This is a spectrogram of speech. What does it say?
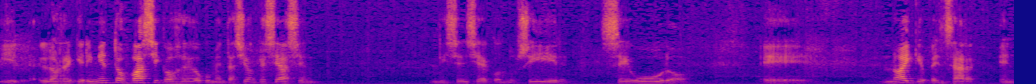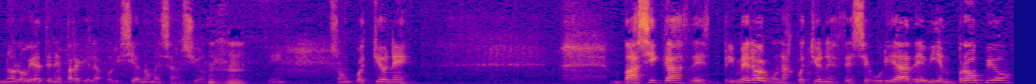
Y los requerimientos básicos de documentación que se hacen, licencia de conducir, seguro, eh, no hay que pensar en no lo voy a tener para que la policía no me sancione. ¿sí? Son cuestiones básicas, de primero algunas cuestiones de seguridad, de bien propio,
